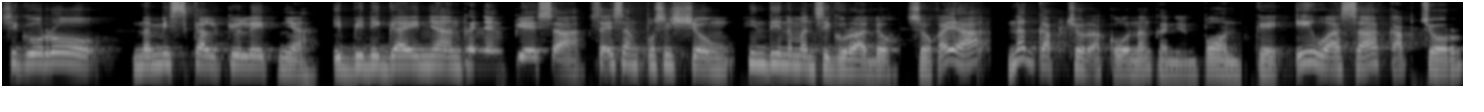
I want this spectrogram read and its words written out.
Siguro, na miscalculate niya. Ibinigay niya ang kanyang pyesa sa isang posisyong hindi naman sigurado. So kaya, nag-capture ako ng kanyang pawn. Okay, iwas sa capture,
